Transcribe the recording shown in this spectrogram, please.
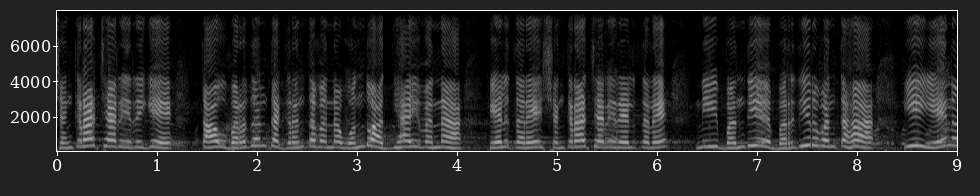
ಶಂಕರಾಚಾರ್ಯರಿಗೆ ತಾವು ಬರೆದಂಥ ಗ್ರಂಥವನ್ನು ಒಂದು ಅಧ್ಯಾಯವನ್ನು ಹೇಳ್ತಾರೆ. ಶಂಕರಾಚಾರ್ಯರು ಹೇಳ್ತಾರೆ ನೀ ಬಂದಿ ಬರೆದಿರುವಂತಹ ಈ ಏನು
